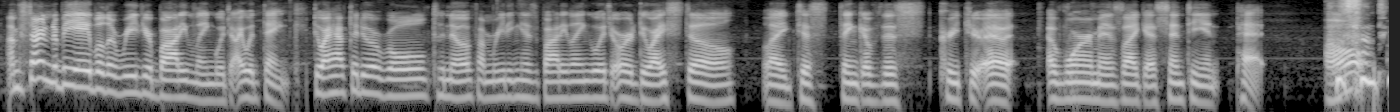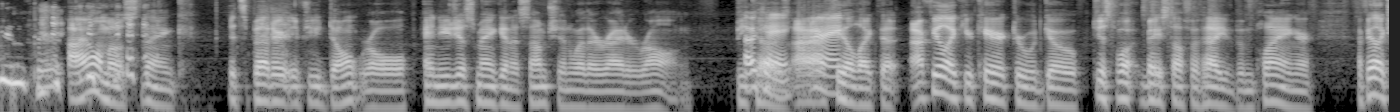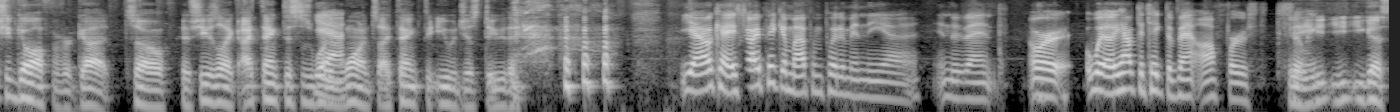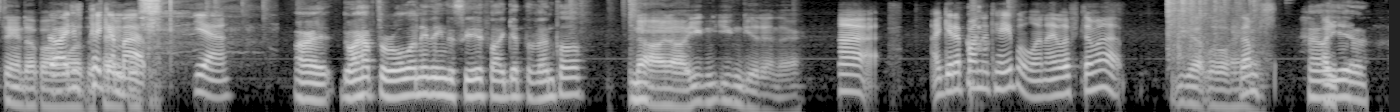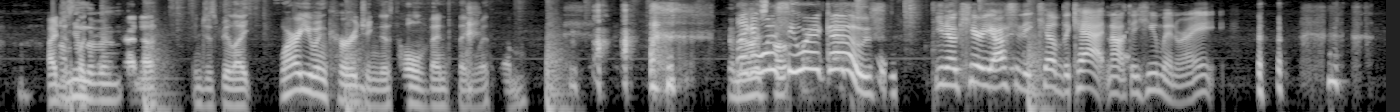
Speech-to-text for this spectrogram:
I'm starting to be able to read your body language. I would think. Do I have to do a roll to know if I'm reading his body language, or do I still like just think of this creature, uh, a worm, as like a sentient pet? I'll- I almost think it's better if you don't roll and you just make an assumption whether right or wrong. Because Okay, I, I alright. feel like that I feel like your character would go just what based off of how you've been playing her. I feel like she'd go off of her gut. So if she's like, I think this is what Yeah. he wants, I think that you would just do that. Yeah. Okay. So I pick him up and put him in the uh in the vent. Or well, you have to take the vent off first. yeah, you, you, you gotta stand up on so I just of the pick him up. Yeah. All right. Do I have to roll anything to see if I get the vent off? No, no, you can you can get in there. Uh, I get up on the table and I lift him up. You got little Some hands. Hell I- yeah. I just in look the at vent. Greta and just be like, "Why are you encouraging this whole vent thing with them?" Like now I want to start- see where it goes. You know, curiosity killed the cat, not the human, right?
